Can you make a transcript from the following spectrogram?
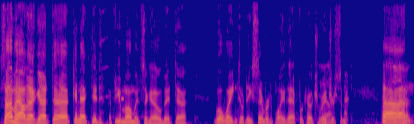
somehow that got uh, connected a few moments ago, but uh, we'll wait until December to play that for Coach yeah. Richardson. Um,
